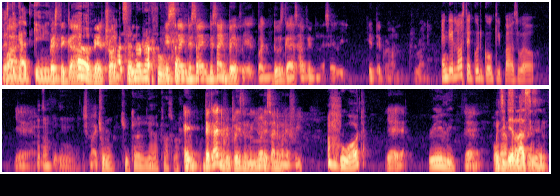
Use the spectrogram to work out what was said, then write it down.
Vestergaard came in. Vestergaard, Oh, Bertrand. That's look, another. they signed they signed they signed bare players, but those guys haven't necessarily hit the ground running. And they lost a good goalkeeper as well. Yeah, Mm, Schmeichel. True, true, guy. yeah, Castle. And the guy that replaced him, you know, they signed him on a free. Who what? Yeah, Really? yeah. Once he Yeah, did last something. season.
